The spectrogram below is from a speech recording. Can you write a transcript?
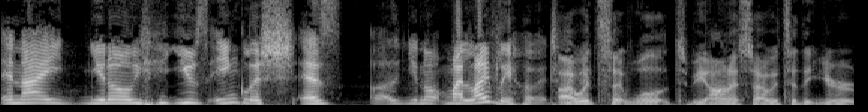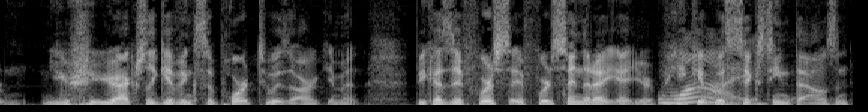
and I, you know, use English as uh, you know my livelihood. I would say, well, to be honest, I would say that you're you're, you're actually giving support to his argument because if we're if we're saying that at your peak Why? it was sixteen thousand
